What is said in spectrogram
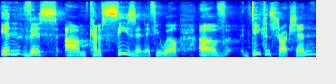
in this um, kind of season, if you will, of deconstruction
